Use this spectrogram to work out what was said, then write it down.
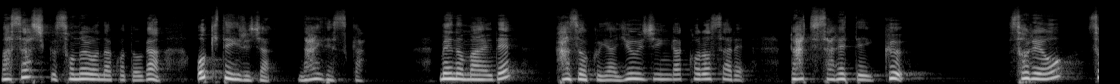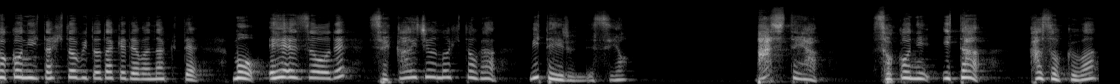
まさしくそのようなことが起きているじゃないですか。目の前で家族や友人が殺され拉致されていく。それをそこにいた人々だけではなくてもう映像で世界中の人が見ているんですよ。ましてやそこにいた家族は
